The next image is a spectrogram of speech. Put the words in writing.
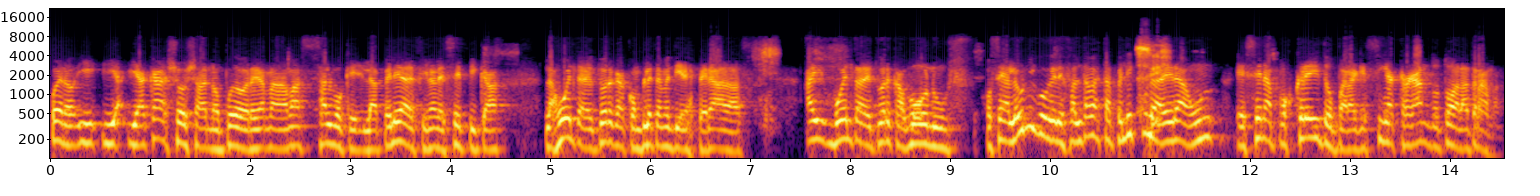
Bueno, y, y- y acá yo ya no puedo agregar nada más, salvo que la pelea de final es épica, las vueltas de tuerca completamente inesperadas, hay vuelta de tuerca bonus, o sea, lo único que le faltaba a esta película Sí. era un escena postcrédito para que siga cagando toda la trama.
